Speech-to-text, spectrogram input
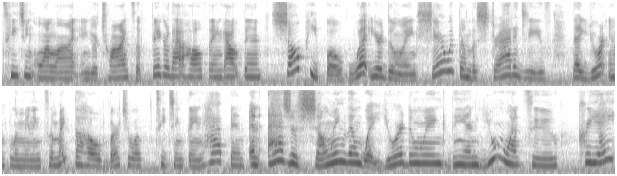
teaching online and you're trying to figure that whole thing out, then show people what you're doing, share with them the strategies that you're implementing to make the whole virtual teaching thing happen. And as you're showing them what you're doing, then you want to Create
